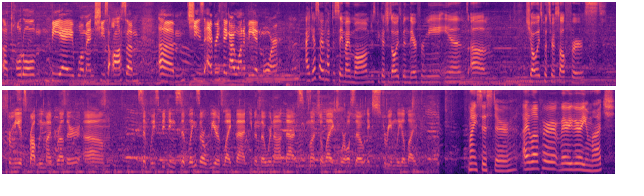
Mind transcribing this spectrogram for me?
a total ba woman she's awesome um, she's everything i want to be and more I guess I would have to say my mom, just because she's always been there for me and um, she always puts herself first. For me, it's probably my brother. Um, simply speaking, siblings are weird like that. Even though we're not that much alike, we're also extremely alike. My sister. I love her very, very much.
